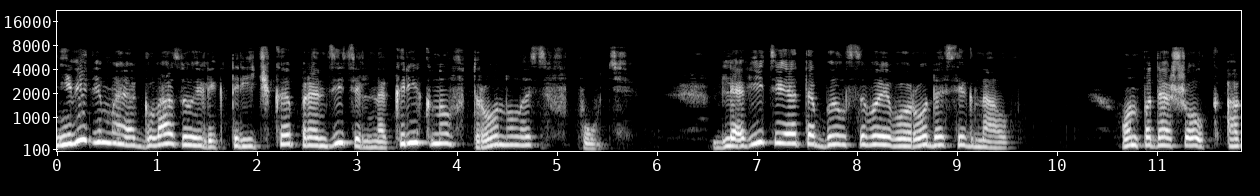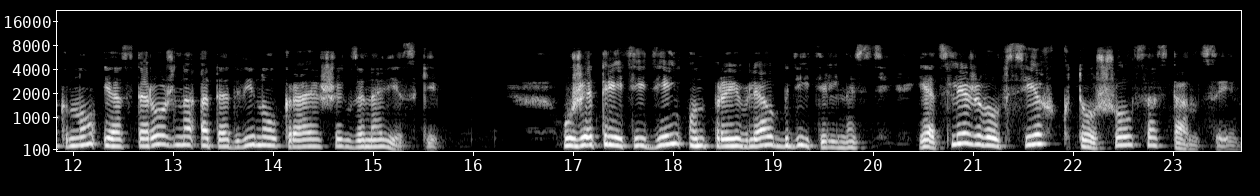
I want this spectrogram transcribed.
Невидимая глазу электричка, пронзительно крикнув, тронулась в путь. Для Вити это был своего рода сигнал. Он подошел к окну и осторожно отодвинул краешек занавески. Уже третий день он проявлял бдительность и отслеживал всех, кто шел со станции.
